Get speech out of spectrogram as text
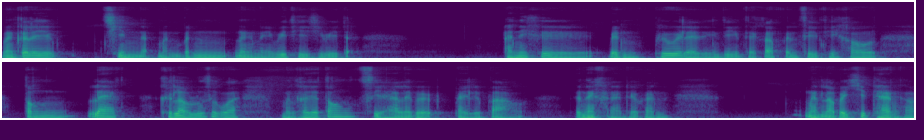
มันก็เลยชินอะเหมือนเป็นหนึ่งในวิถีชีวิตอะอันนี้คือเป็น privilege จริง ๆ แต่ก็เป็นสิ่งที่เขา ต้องแลกคือเรารู้สึกว่าเหมือนเขาจะต้องเสียอะไรไปไปหรือเปล่าแต่ในขณะเดียวกัน เหมือนเราไปคิดแทนเขา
